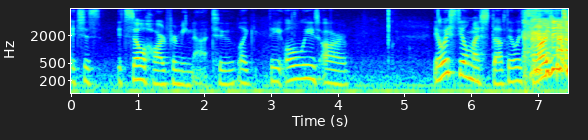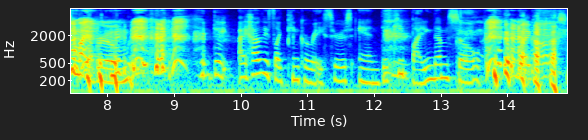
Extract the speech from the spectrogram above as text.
it's just it's so hard for me not to. Like they always are. They always steal my stuff. They always barge into my room. They, I have these like pink erasers, and they keep biting them. So oh my gosh.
